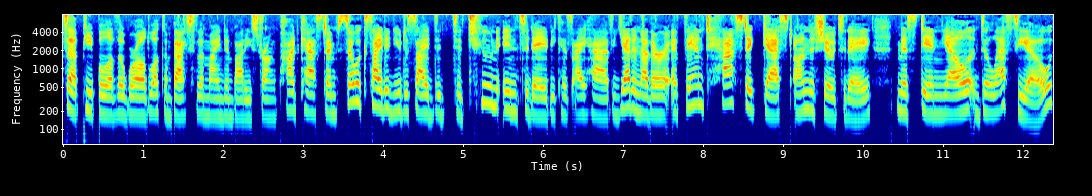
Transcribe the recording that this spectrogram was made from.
What's up, people of the world? Welcome back to the Mind and Body Strong podcast. I'm so excited you decided to, tune in today because I have yet another fantastic guest on the show today, Miss Danielle D'Alessio.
